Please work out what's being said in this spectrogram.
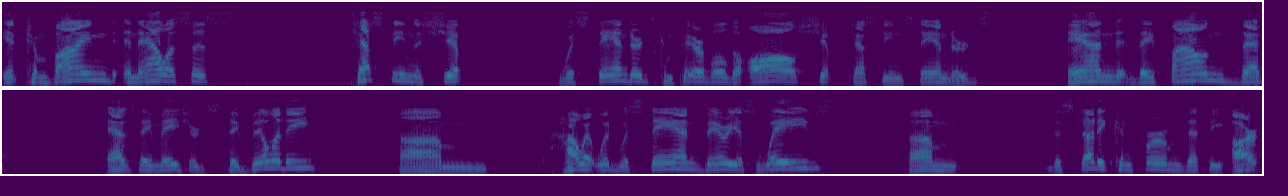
it combined analysis, testing the ship with standards comparable to all ship testing standards, and they found that as they measured stability, um, how it would withstand various waves, um, the study confirmed that the ark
